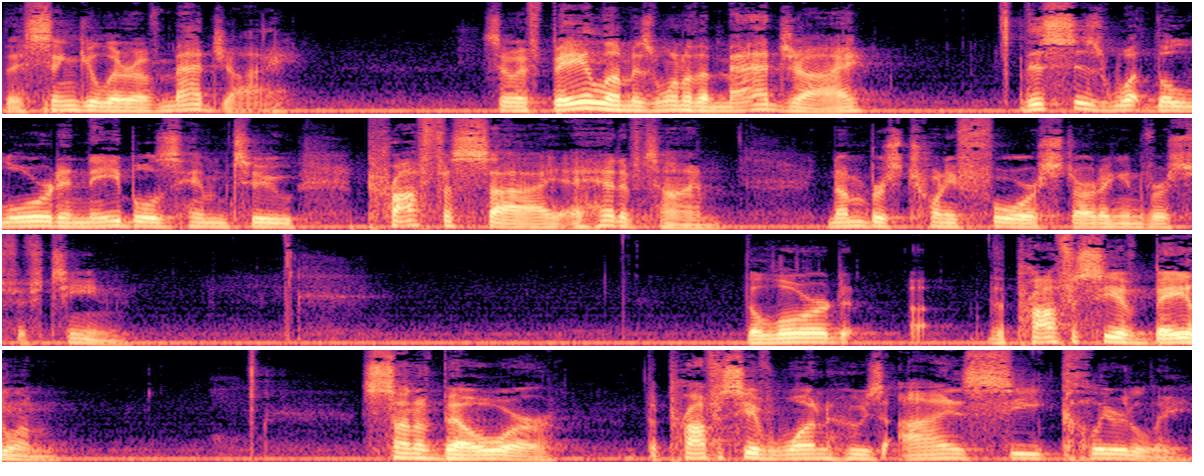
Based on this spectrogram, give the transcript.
the singular of magi. So if Balaam is one of the magi, this is what the Lord enables him to prophesy ahead of time. Numbers 24, starting in verse 15. The Lord, uh, the prophecy of Balaam, son of Beor, the prophecy of one whose eyes see clearly,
